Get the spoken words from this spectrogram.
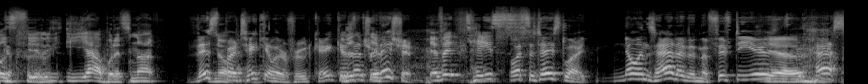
Well, of food. it- yeah, but it's not. This No. particular fruitcake is a if- tradition. If, it tastes, What's it taste like? No one's had it in the 50 years Yeah. it's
